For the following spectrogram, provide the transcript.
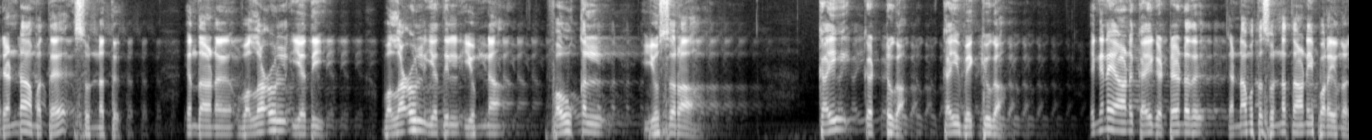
രണ്ടാമത്തെ സുന്നത്ത്. എന്താണ്? വലഉൽ യതി വലഉൽ യതിൽ യുംന ഫൗക്കൽ യുസ്ര കൈ കെട്ടുക കൈ വയ്ക്കുക എങ്ങനെയാണ് കൈ കെട്ടേണ്ടത്? രണ്ടാമത്തെ സുന്നത്താണ് ഈ പറയുന്നത്.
